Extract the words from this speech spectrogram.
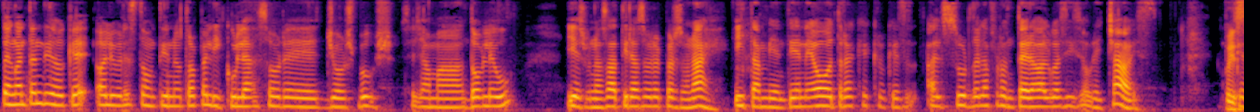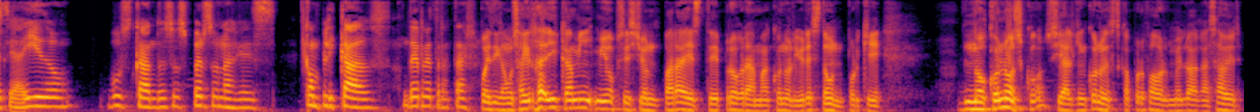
Tengo entendido que Oliver Stone tiene otra película sobre George Bush, se llama W, y es una sátira sobre el personaje. Y también tiene otra que creo que es al sur de la frontera o algo así sobre Chávez, que Pues, se ha ido buscando esos personajes complicados de retratar. pues digamos, ahí radica mi, mi obsesión para este programa con Oliver Stone, porque no conozco, si alguien conozca, por favor me lo haga saber,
